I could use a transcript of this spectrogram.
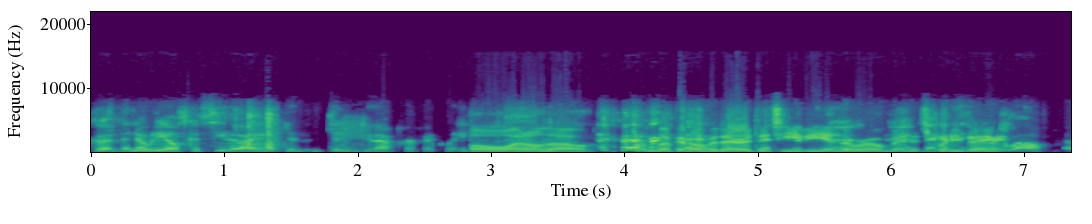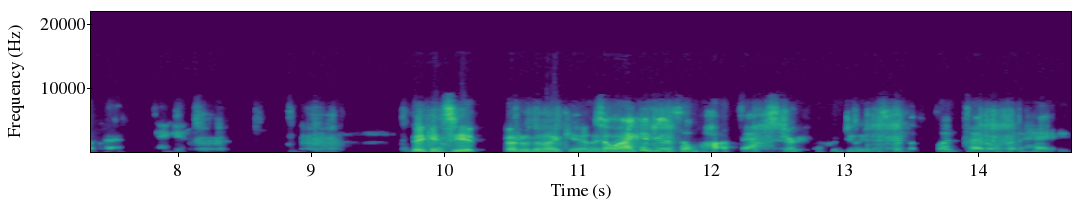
Good. Then nobody else could see that I didn't didn't do that perfectly. Oh, I don't know. I'm looking over there at the TV in the room, and it's They can pretty see it big. Pretty well. Okay. Dang it. They can see it better than I can. I So think. I could do this a lot faster if we're doing this with a foot pedal, but hey.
